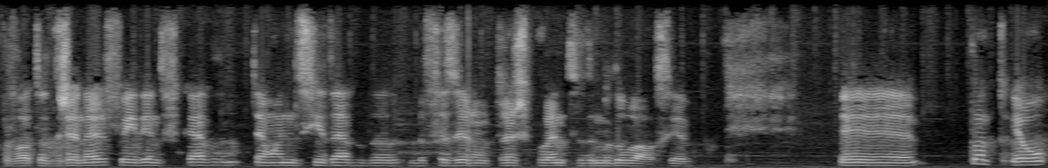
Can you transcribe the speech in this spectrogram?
por volta de janeiro, foi identificado então a necessidade de, de fazer um transplante de medula óssea pronto, eu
